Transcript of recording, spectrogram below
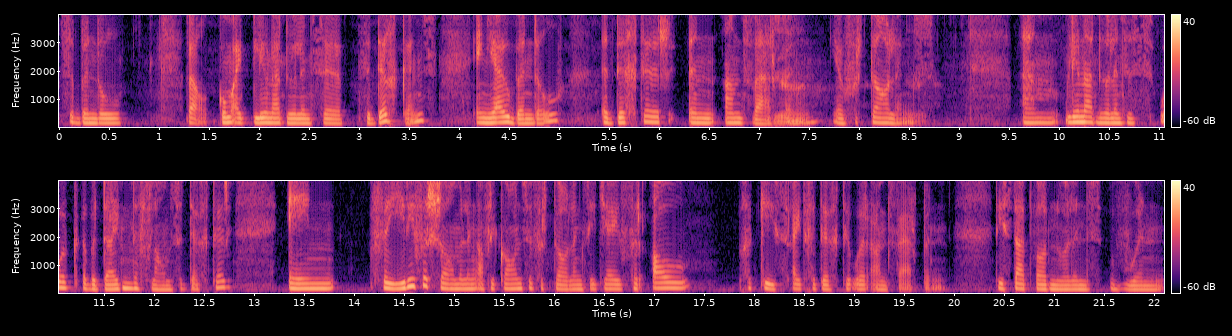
se bundel. Wel, kom uit Leonard Nolens se se digkuns en jou bundel 'n digter in Antwerpen, ja. jou vertalings. Ehm um, Leonard Nolens is ook 'n beduidende Vlaamse digter en vir hierdie versameling Afrikaanse vertalings het jy veral gekies uit gedigte oor Antwerpen, die stad waar Nolens woon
